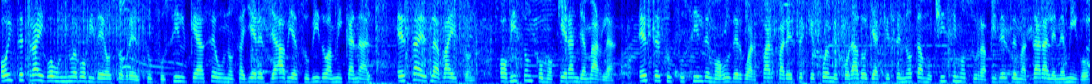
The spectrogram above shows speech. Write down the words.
Hoy te traigo un nuevo video sobre el subfusil que hace unos ayeres ya había subido a mi canal, esta es la Bison, o Bison como quieran llamarla, este subfusil de Modern Warfare parece que fue mejorado ya que se nota muchísimo su rapidez de matar al enemigo,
